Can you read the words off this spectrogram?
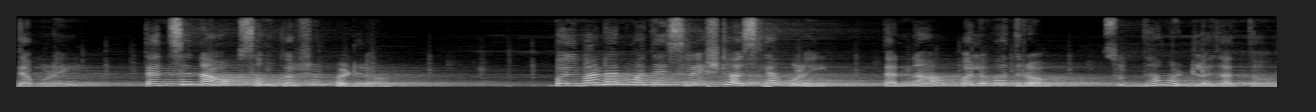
त्यामुळे त्यांचं नाव संकर्षण पडलं. बलवानांमध्ये श्रेष्ठ असल्यामुळे त्यांना बलभद्र सुद्धा म्हटलं जातं.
